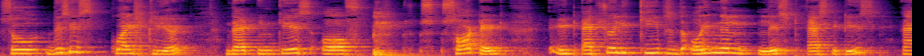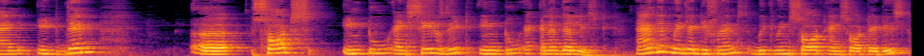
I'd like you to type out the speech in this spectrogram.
So this is quite clear that in case of sorted, it actually keeps the original list as it is and it then uh, sorts into and saves it into another list. Another major difference between sort and sorted is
